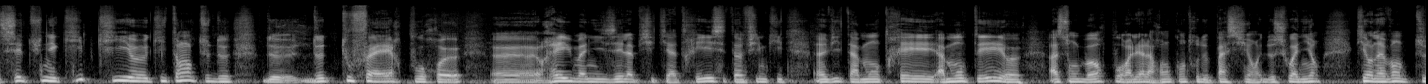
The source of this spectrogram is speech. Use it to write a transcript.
c'est une équipe qui, euh, tente de, tout faire pour euh, euh, réhumaniser la psychiatrie. C'est un film qui invite à montrer, à monter à son bord pour aller à la rencontre de patients et de soignants qui en inventent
